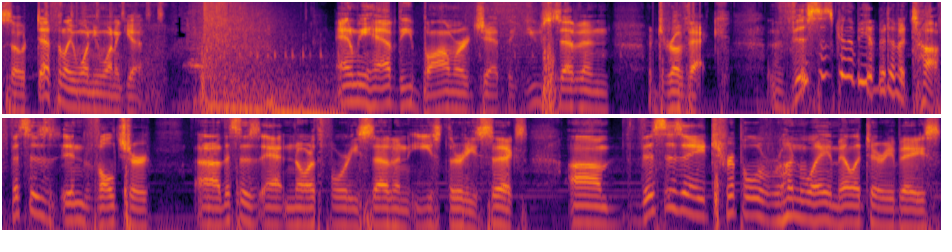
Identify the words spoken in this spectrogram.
So definitely one you want to get. And we have the bomber jet, the U-7 Dravec. This is going to be a bit of a tough. This is in Vulture. Uh, this is at North 47, East 36. Um, this is a triple runway military base.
